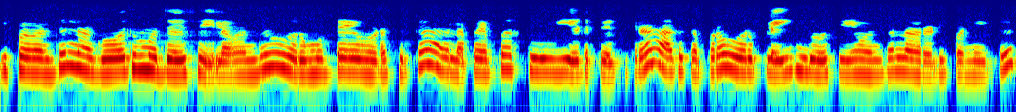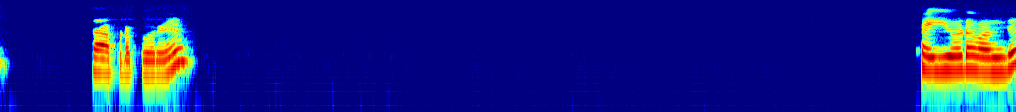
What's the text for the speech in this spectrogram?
இப்போ வந்து நான் கோதுமை தோசையில் வந்து ஒரு முட்டையை உடைச்சிட்டு அதில் பெப்பர் தூவி எடுத்து வச்சுக்கிறேன். அதுக்கப்புறம் ஒரு பிளெயின் தோசையும் வந்து நான் ரெடி பண்ணிவிட்டு சாப்பிட போகிறேன் கையோட வந்து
